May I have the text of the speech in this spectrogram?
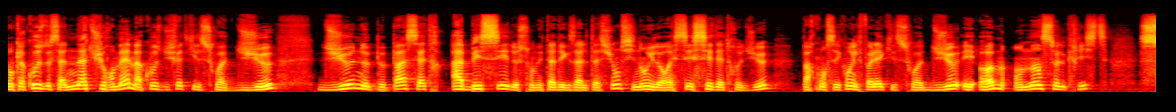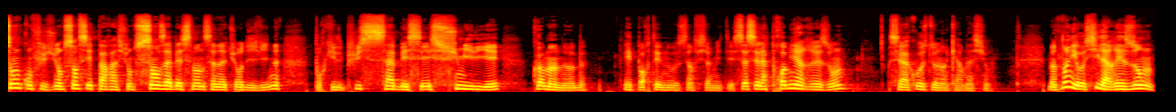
Donc à cause de sa nature même, à cause du fait qu'il soit Dieu, Dieu ne peut pas s'être abaissé de son état d'exaltation, sinon il aurait cessé d'être Dieu. Par conséquent, il fallait qu'il soit Dieu et homme en un seul Christ, sans confusion, sans séparation, sans abaissement de sa nature divine, pour qu'il puisse s'abaisser, s'humilier comme un homme et porter nos infirmités. Ça, c'est la première raison, c'est à cause de l'incarnation. Maintenant, il y a aussi la raison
